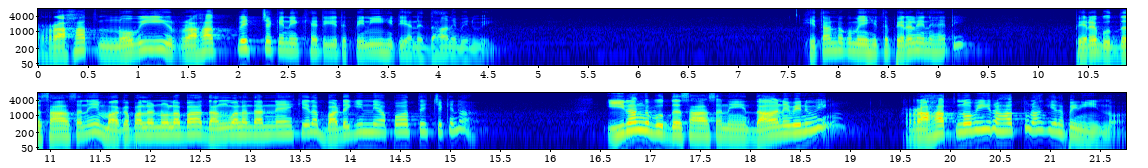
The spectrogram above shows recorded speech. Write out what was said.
රහත් නොවී රහත් වෙච්ච කෙනෙක් හැටියට පෙනී හිටියන්නේ දාන වෙනුවෙන්. හිතන්නකො මේ හිත පෙරලෙන හැටි පෙර බුද්ධ ශාසනයේ මගඵල නොලබා දන්වල දන්නේ කියලා බඩගින්නේ අපවත් වෙච්ච කෙනා. ඊළඟ බුද්ධ ශාසනයේ දාන වෙනුවෙන් රහත් නොවී රහත් වුණා කියලා පෙනී ඉන්නවා.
